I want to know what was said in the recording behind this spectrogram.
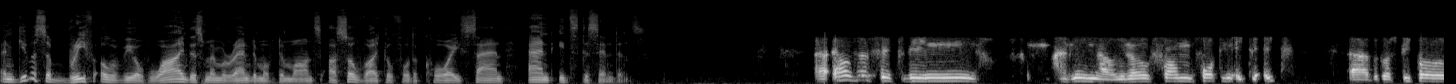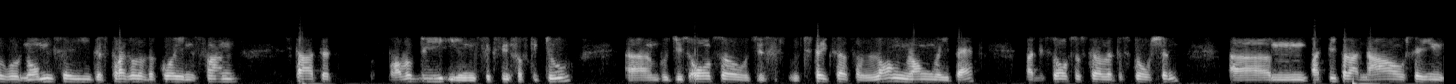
and give us a brief overview of why this memorandum of demands are so vital for the Khoi, San, and its descendants. Uh, Elvis, it's been I mean, now, you know, from 1488, uh, because people will normally say the struggle of the Khoi and the San started probably in 1652, um, which is also, which is, which takes us a long, long way back, but it's also still a distortion. Um, but people are now saying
